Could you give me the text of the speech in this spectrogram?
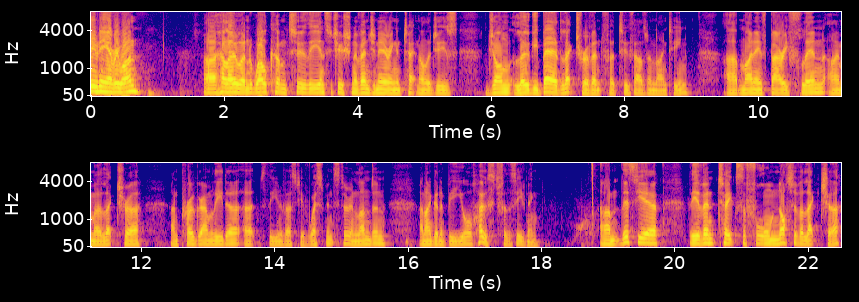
evening, everyone. Uh, hello and welcome to the Institution of Engineering and Technology's John Logie Baird Lecture event for 2019. Uh, my name's Barry Flynn. I'm a lecturer and program leader at the University of Westminster in London, and I'm going to be your host for this evening. Um, this year, the event takes the form not of a lecture,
